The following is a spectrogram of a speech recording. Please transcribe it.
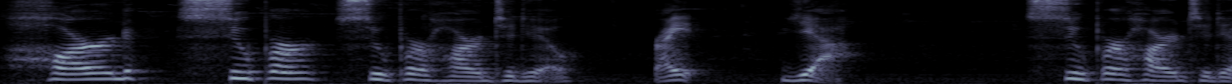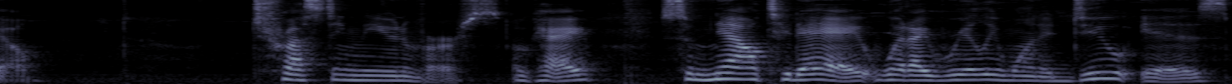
Hard, super, super hard to do, right? Yeah, super hard to do. Trusting the universe, okay? So now today, what I really want to do is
